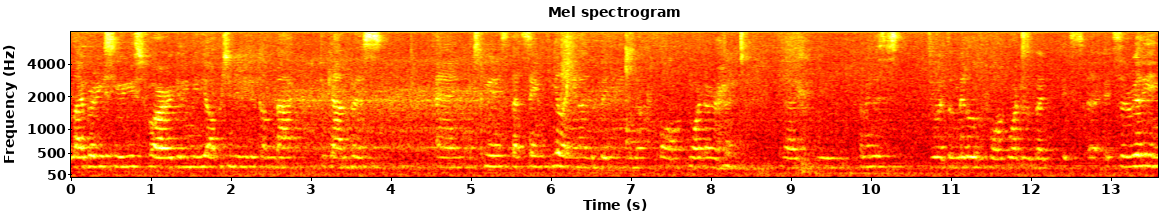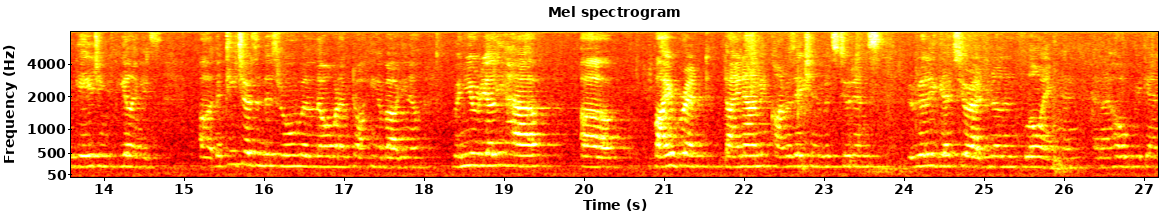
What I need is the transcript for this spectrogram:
library series for giving me the opportunity to come back to campus and experience that same feeling, you know, the beginning of fall quarter. that we, I mean, this is towards the middle of the fall quarter, but it's, uh, it's a really engaging feeling. It's, uh, the teachers in this room will know what I'm talking about, you know, when you really have a vibrant, dynamic conversation with students, it really gets your adrenaline flowing, and, and I hope we can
